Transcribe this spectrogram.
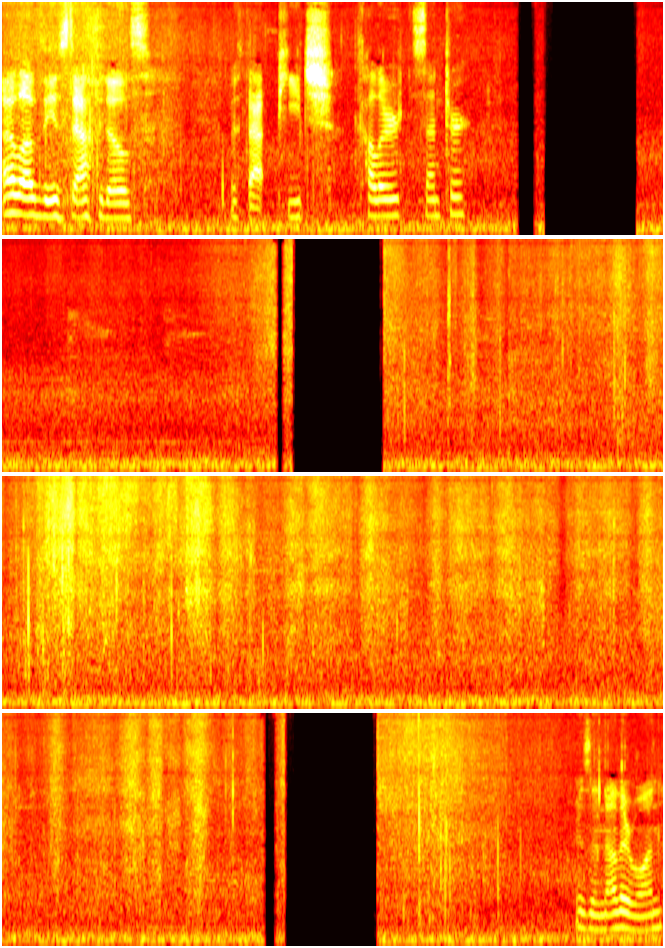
I love these daffodils with that peach color center. There's another one,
